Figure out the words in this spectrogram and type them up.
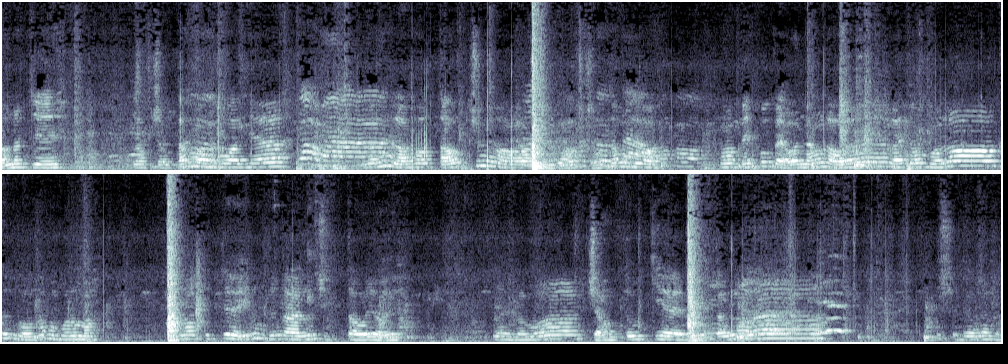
nó nó chê. Lọc chẳng tao không vua nhá vẫn là hoa táo chứ họ lọc chẳng tấm không vua mà bé phụ bé ôn nắng rồi lại không vua lo cái ngủ tao không vua mà. Nó cứ chơi ý không chúng ta lúc chụp tàu rồi này là mà chẳng tu kia tấm tao nó sẽ đưa ra là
